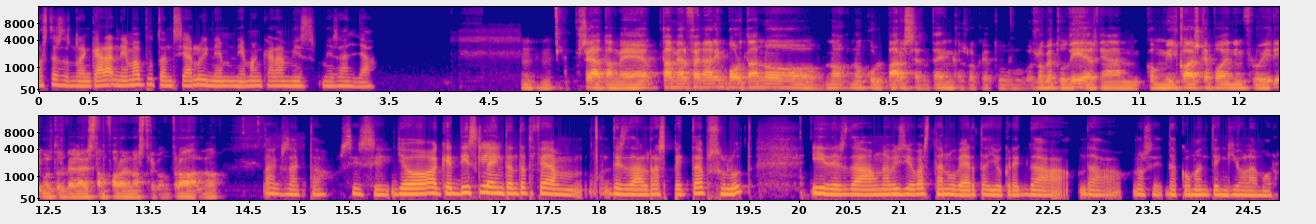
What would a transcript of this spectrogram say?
ostres, doncs encara anem a potenciar-lo i anem, anem encara més, més enllà. Mm -hmm. O sigui, també, també al final important no, no, no culpar-se, entenc, que és el que tu, és el que tu dius. Hi ha com mil coses que poden influir i moltes vegades estan fora del nostre control, no? Exacte, sí, sí. Jo aquest disc l'he intentat fer amb, des del respecte absolut i des d'una visió bastant oberta, jo crec, de, de, no sé, de com entenc jo l'amor.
